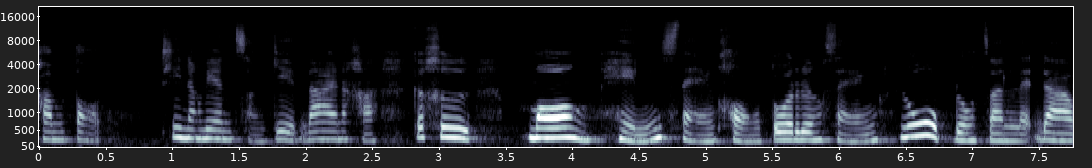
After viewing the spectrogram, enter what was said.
คำตอบที่นักเรียนสังเกตได้นะคะ ก็คือ มองเห็นแสงของตัวเรืองแสงรูปดวงจันทร์และดาว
